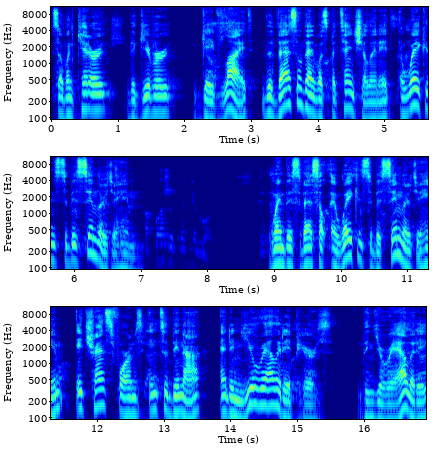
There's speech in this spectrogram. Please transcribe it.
So when Keter, the giver, gave light, the vessel that was potential in it awakens to be similar to him. When this vessel awakens to be similar to him, it transforms into Bina and a new reality appears. The new reality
